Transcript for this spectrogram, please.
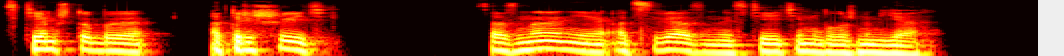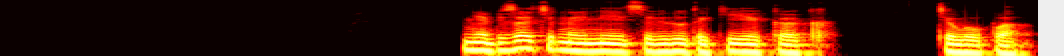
с тем, чтобы отрешить сознание от связанности этим ложным «я». Не обязательно имеется в виду такие, как телопа.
